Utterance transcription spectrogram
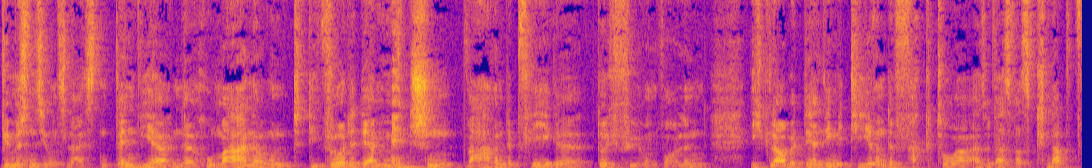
Wir müssen sie uns leisten, wenn wir eine humane und die Würde der Menschen wahrende Pflege durchführen wollen. Ich glaube, der limitierende Faktor, also das, was knapp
